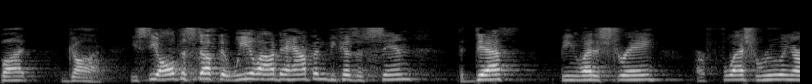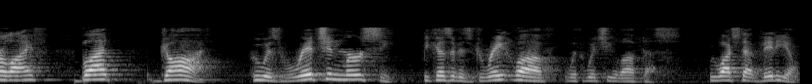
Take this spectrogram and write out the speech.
But God. You see all the stuff that we allowed to happen because of sin, the death, being led astray, our flesh ruling our life. But God, who is rich in mercy because of His great love with which He loved us. We watched that video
